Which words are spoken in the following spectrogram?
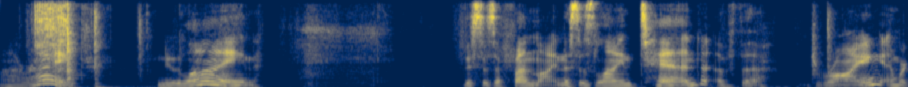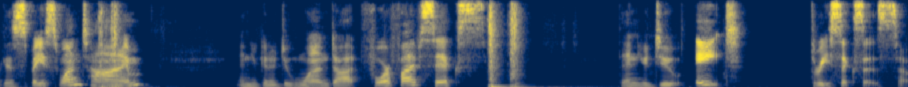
All right, new line. This is a fun line. This is line 10 of the drawing, and we're going to space one time, and you're going to do one dot four five six. Then you do eight three sixes. So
